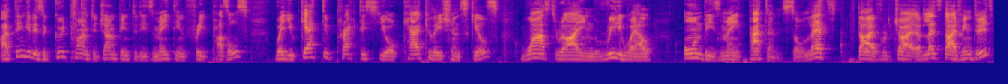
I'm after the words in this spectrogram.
I think it is a good time to jump into these mating free puzzles where you get to practice your calculation skills whilst relying really well on these mate patterns. So let's dive uh, let's dive into it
